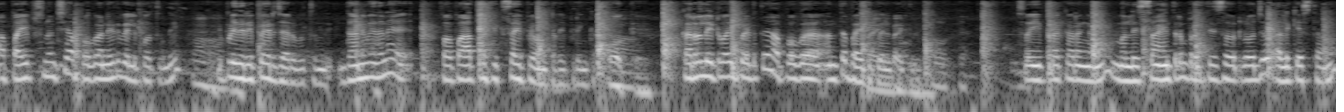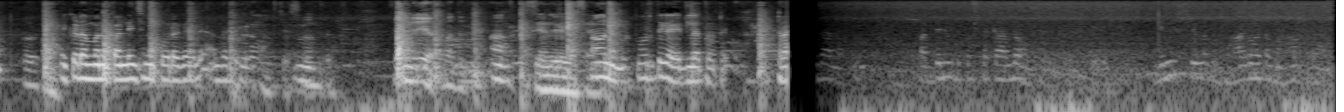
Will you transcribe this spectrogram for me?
ఆ పైప్స్ నుంచి ఆ పొగ అనేది వెళ్ళిపోతుంది. ఇప్పుడు ఇది రిపేర్ జరుగుతుంది. దాని మీదనే పాత్ర ఫిక్స్ అయిపోయి ఉంటది ఇప్పుడు ఇంకా. కర్రలు ఇటువైపు పెడితే ఆ పొగ అంతా బయటకు వెళ్ళిపోతుంది. సో ఈ ప్రకారంగా మళ్ళీ సాయంత్రం ప్రతి రోజు అలికేస్తాము. ఇక్కడ మనం పండించిన కూరగాయలు అందరికి. అవునండి పూర్తిగా ఎడ్లతోటే పద్దెనిమిది పుస్తకాల్లో ఉంటుంది. దీన్ని శ్రీమద్ భాగవత మహాపురాణం.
